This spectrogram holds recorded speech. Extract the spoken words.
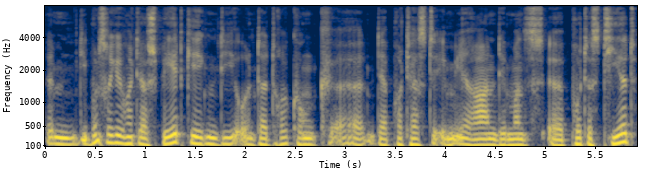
Ähm, die Bundesregierung hat ja spät gegen die Unterdrückung äh, der Proteste im Iran demons, äh, protestiert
